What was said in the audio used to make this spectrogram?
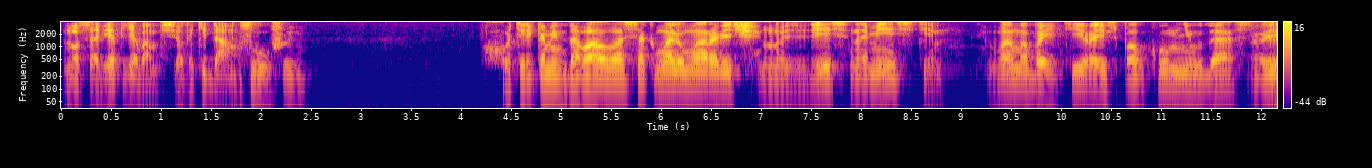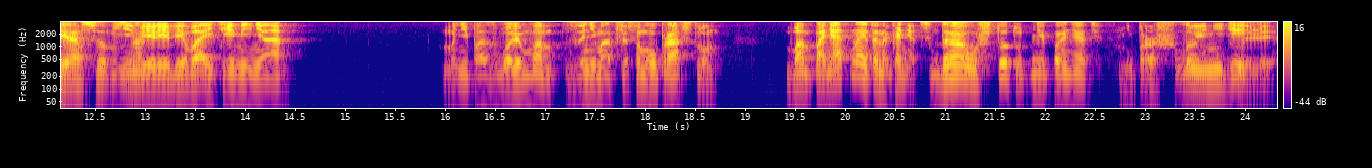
Но совет я вам все-таки дам. Слушаю. Хоть рекомендовал вас Акмаль Умарович, но здесь, на месте, вам обойти райисполком не удастся. Я, собственно... Не перебивайте меня. Мы не позволим вам заниматься самоуправством. Вам понятно это, наконец? Да уж, что тут не понять. Не прошло и недели,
